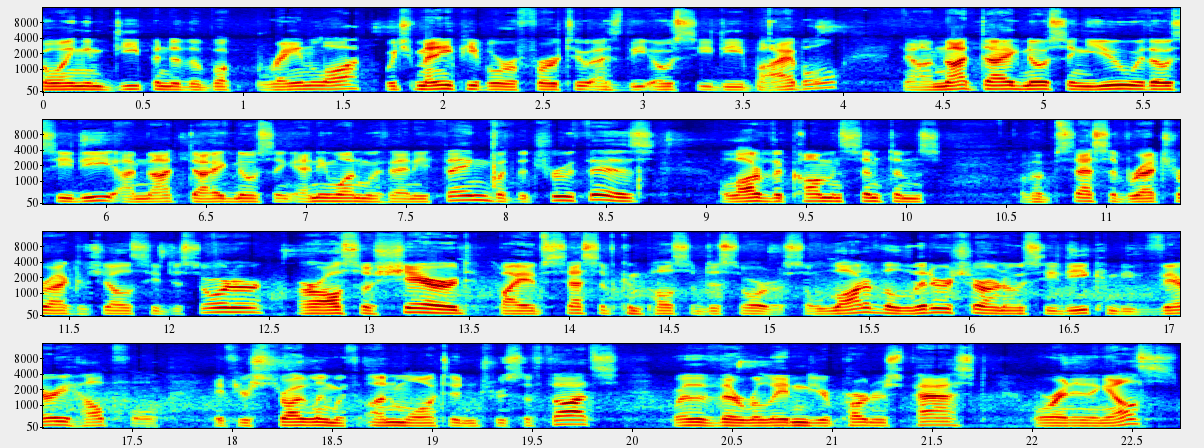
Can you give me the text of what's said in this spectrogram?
going in deep into the book Brain Lock, which many people refer to as the OCD Bible. Now, I'm not diagnosing you with OCD, I'm not diagnosing anyone with anything, but the truth is, a lot of the common symptoms of obsessive retroactive jealousy disorder are also shared by obsessive compulsive disorder. So, a lot of the literature on OCD can be very helpful if you're struggling with unwanted intrusive thoughts, whether they're relating to your partner's past or anything else.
